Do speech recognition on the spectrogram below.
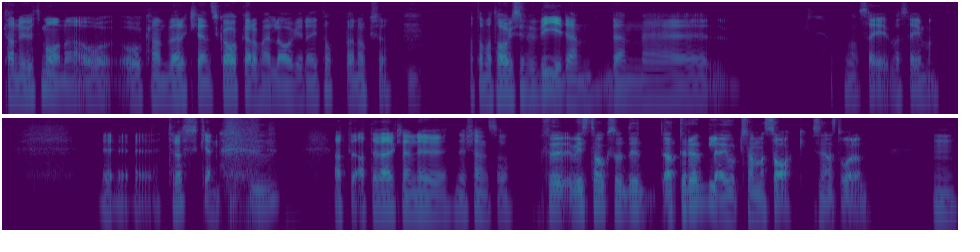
kan utmana och, och kan verkligen skaka de här lagen i toppen också. Mm. Att de har tagit sig förbi den, den eh, vad, säger, vad säger man? Eh, tröskeln. Mm. Att, att det verkligen nu, nu känns så. För visst har också det, att Rögle har gjort samma sak de senaste åren. Mm.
